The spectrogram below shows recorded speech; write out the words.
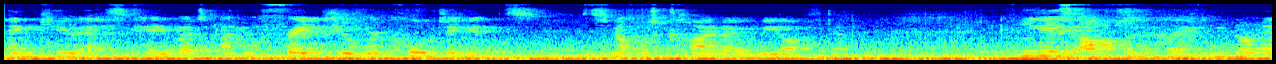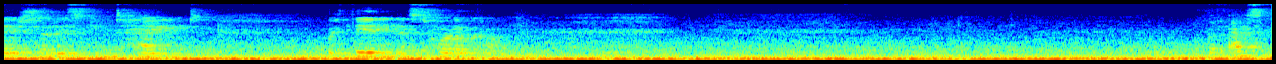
Thank you, SK, but I'm afraid you're recording it's it's not what Kylo will be after. He is after the kind of knowledge that is contained within this holocron. But SK,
